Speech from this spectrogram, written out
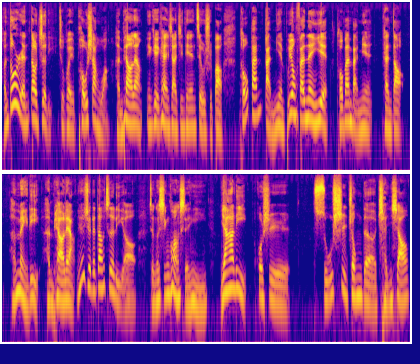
很多人到这里就会 PO 上网，很漂亮。你可以看一下今天《自由时报》头版版面，不用翻内页，头版版面看到很美丽、很漂亮。你会觉得到这里哦，整个心旷神怡，压力或是俗世中的尘嚣，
